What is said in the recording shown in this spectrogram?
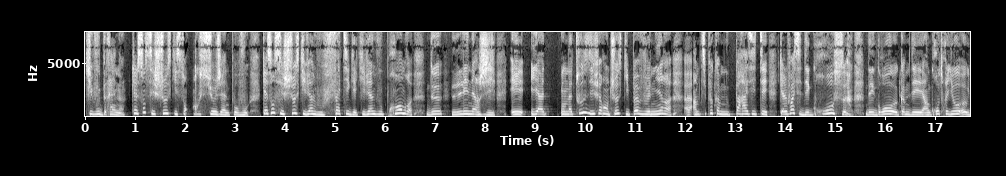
qui vous drainent? Quelles sont ces choses qui sont anxiogènes pour vous? Quelles sont ces choses qui viennent vous fatiguer, qui viennent vous prendre de l'énergie? Et il y a on a tous différentes choses qui peuvent venir euh, un petit peu comme nous parasiter. Quelquefois, c'est des grosses, des gros, euh, comme des un gros tuyau, euh,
